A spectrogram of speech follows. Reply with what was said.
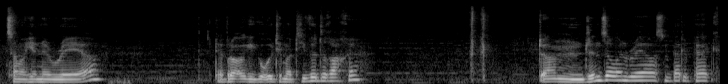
Jetzt haben wir hier eine Rare. Der blauäugige ultimative Drache. Dann Jinzo in Rare aus dem Battle Pack.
